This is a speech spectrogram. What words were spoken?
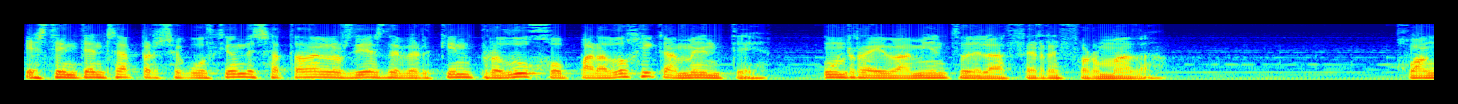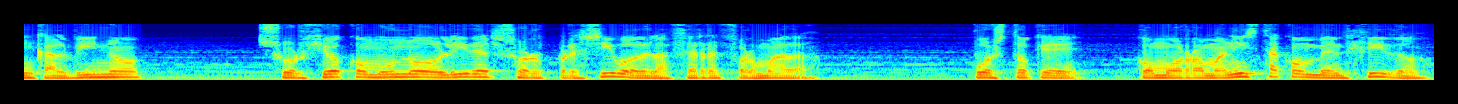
esta intensa persecución desatada en los días de Berquín produjo, paradójicamente, un raivamiento de la fe reformada. Juan Calvino surgió como un nuevo líder sorpresivo de la fe reformada, puesto que, como romanista convencido,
